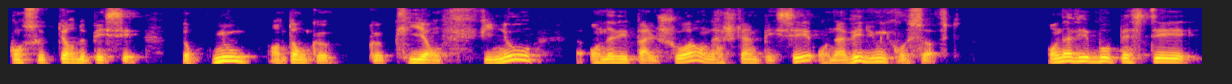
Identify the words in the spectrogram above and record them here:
constructeurs de PC. Donc nous, en tant que, que clients finaux, on n'avait pas le choix, on achetait un PC, on avait du Microsoft. On avait beau pester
